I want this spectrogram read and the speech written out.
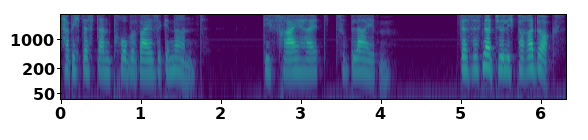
habe ich das dann probeweise genannt. Die Freiheit zu bleiben. Das ist natürlich paradox.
